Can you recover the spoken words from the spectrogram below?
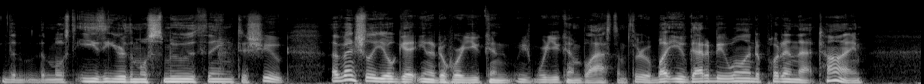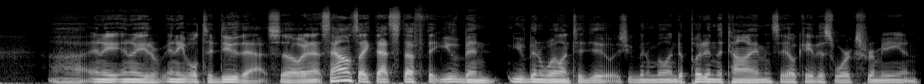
the the most easy or the most smooth thing to shoot. Eventually, you'll get you know to where you can where you can blast them through, but you've got to be willing to put in that time. Uh, and, and, and able to do that. So, and it sounds like that stuff that you've been you've been willing to do. Is you've been willing to put in the time and say, okay, this works for me, and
